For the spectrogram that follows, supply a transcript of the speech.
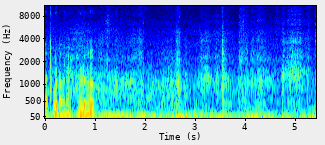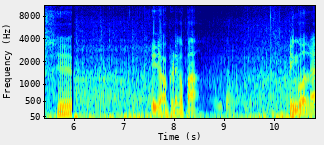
ಹತ್ಬಿಟ್ಟವ್ರೆ ಹುಡುಗರು. ಯಾವ ಕಡೆಗಪ್ಪ? ಹಿಂಗೋದ್ರೆ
